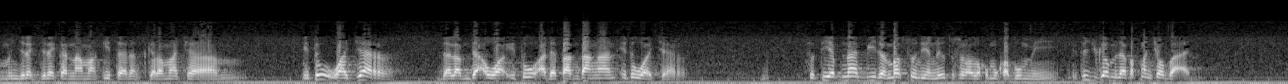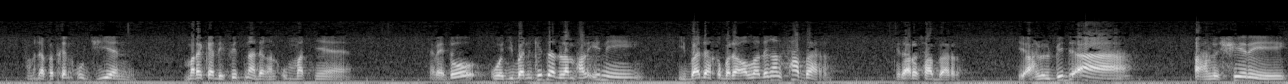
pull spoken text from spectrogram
menjelek-jelekan nama kita dan segala macam, itu wajar. Dalam dakwah itu ada tantangan, itu wajar. Setiap nabi dan rasul yang diutus Allah ke muka bumi itu juga mendapatkan cobaan mendapatkan ujian mereka difitnah dengan umatnya. Karena itu kewajiban kita dalam hal ini ibadah kepada Allah dengan sabar. Kita harus sabar. Ya ahlul bid'ah ahlul syirik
